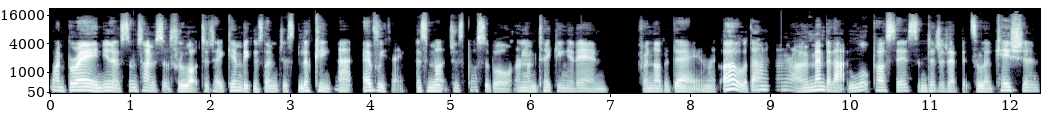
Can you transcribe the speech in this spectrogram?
my brain, you know, sometimes it's a lot to take in because I'm just looking at everything as much as possible and I'm taking it in for another day. I'm like, oh, that, I remember that. Walk past this and da da da. It's a location,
